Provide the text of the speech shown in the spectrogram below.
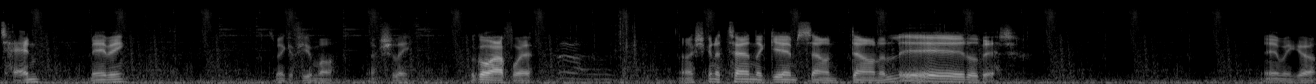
Ten, maybe. Let's make a few more, actually. We'll go halfway. I'm actually going to turn the game sound down a little bit. There we go.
